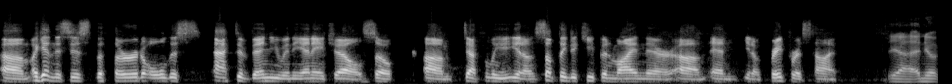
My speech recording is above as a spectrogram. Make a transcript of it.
um, again, this is the third oldest active venue in the NHL. So um, definitely, you know, something to keep in mind there. Um, and you know, great for its time. Yeah, and you know,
